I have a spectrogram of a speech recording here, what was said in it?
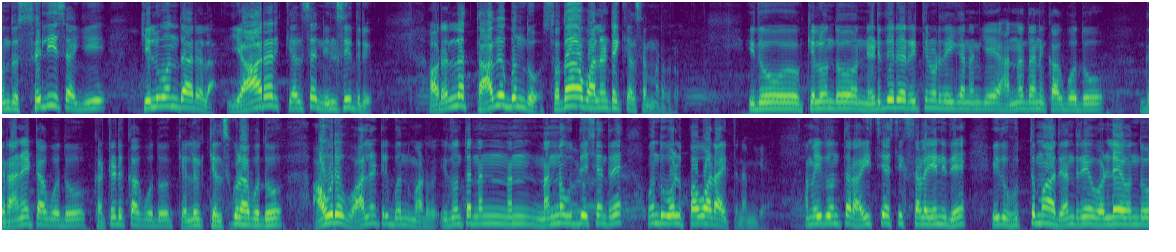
ಒಂದು ಸಲೀಸಾಗಿ ಕೆಲವೊಂದಾರಲ್ಲ ಯಾರ್ಯಾರು ಕೆಲಸ ನಿಲ್ಲಿಸಿದ್ರಿ ಅವರೆಲ್ಲ ತಾವೇ ಬಂದು ಸ್ವತಃ ವಾಲಂಟಿಯರ್ ಕೆಲಸ ಮಾಡಿದ್ರು. ಇದು ಕೆಲವೊಂದು ನಡೆದಿರೋ ರೀತಿ ನೋಡಿದ್ರೆ ಈಗ ನನಗೆ ಅನ್ನದಾನಕ್ಕಾಗ್ಬೋದು ಗ್ರಾನೈಟ್ ಆಗ್ಬೋದು ಕಟ್ಟಡಕ್ಕಾಗ್ಬೋದು ಕೆಲವು ಕೆಲಸಗಳಾಗ್ಬೋದು, ಅವರೇ ವಾಲಂಟ್ರಿ ಬಂದು ಮಾಡೋದು. ಇದೊಂಥರ ನನ್ನ ನನ್ನ ನನ್ನ ಉದ್ದೇಶ ಅಂದರೆ ಒಂದು ಒಳ್ಳೆ ಪವಾಡ ಆಯಿತು ನಮಗೆ. ಆಮೇಲೆ ಇದೊಂಥರ ಐತಿಹಾಸಿಕ ಸ್ಥಳ ಏನಿದೆ, ಇದು ಉತ್ತಮ ಇದೆ ಅಂದರೆ ಒಳ್ಳೆಯ ಒಂದು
